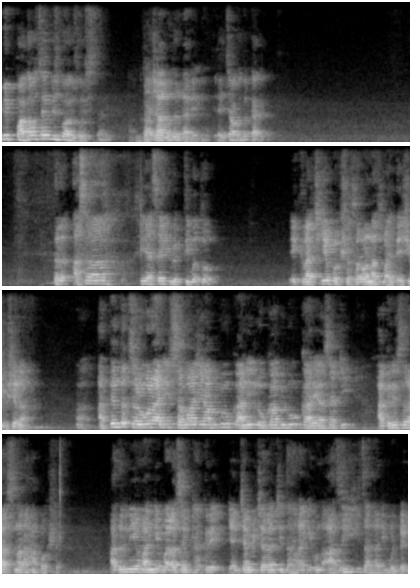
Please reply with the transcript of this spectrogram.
मी पदावचा वीस बावीस वर्ष झाले. त्याच्या अगोदर कार्य करते त्याच्या अगोदर काय तर असा हे असं एक व्यक्तिमत्व एक राजकीय पक्ष सर्वांनाच माहिती आहे शिवसेना. अत्यंत चळवळ आणि समाजाभिमुख आणि लोकाभिमुख कार्यासाठी अग्रेसर असणारा हा पक्ष. आदरणीय मान्य बाळासाहेब ठाकरे यांच्या विचारांची धारा घेऊन आजही जाणारी मंडळी.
